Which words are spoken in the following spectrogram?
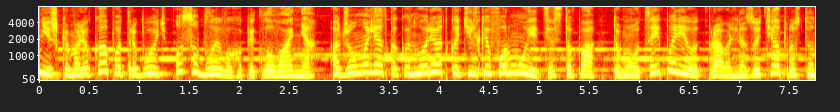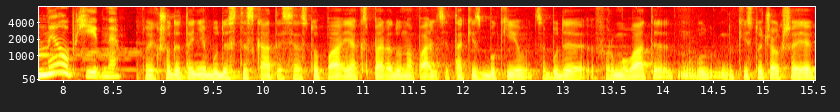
Ніжки малюка потребують особливого піклування, адже у малятка кенгурятка тільки формується стопа, тому у цей період правильне взуття просто необхідне. То якщо дитині буде стискатися стопа як спереду на пальці, так і з боків, це буде формувати ну, кісточок, ще як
